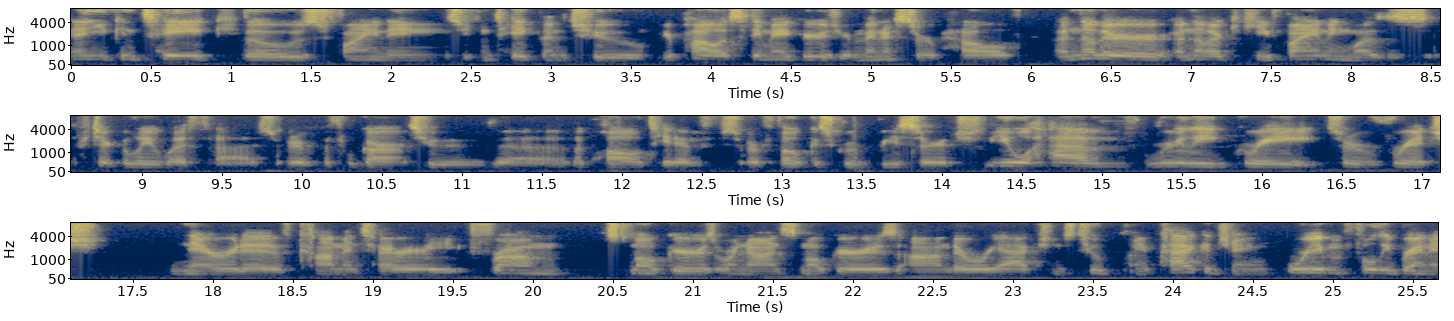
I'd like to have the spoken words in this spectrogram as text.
and you can take those findings you can take them to your policymakers your minister of health. Another another key finding was particularly with uh, sort of with regard to the the qualitative sort of focus group research you will have really great sort of rich narrative commentary from smokers or non-smokers on their reactions to plain packaging or even fully branded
